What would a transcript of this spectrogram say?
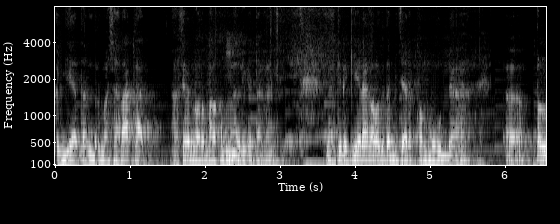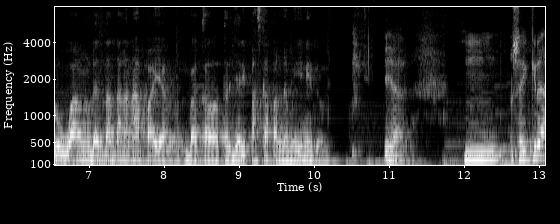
kegiatan bermasyarakat akhirnya normal kembali katakan. Nah kira-kira kalau kita bicara pemuda peluang dan tantangan apa yang bakal terjadi pasca pandemi ini tuh Iya. Hmm, saya kira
